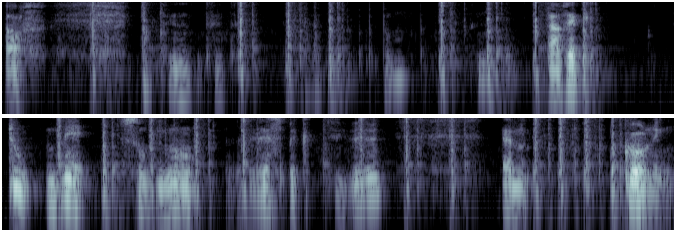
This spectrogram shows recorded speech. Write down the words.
af. Avec tous mes sentiments respectueux, M. Koning.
